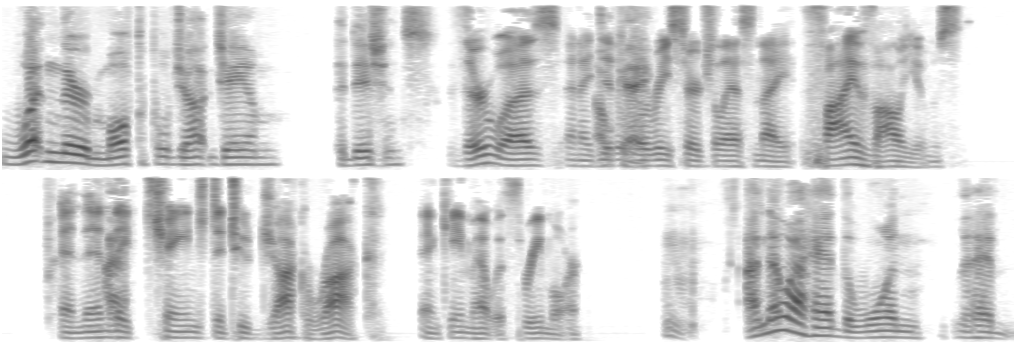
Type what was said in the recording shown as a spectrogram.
Wasn't there multiple Jock Jam editions? There was, and I did okay. a little research last night. Five volumes, and then I, they changed into Jock Rock and came out with three more. Hmm. I know I had the one that had,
